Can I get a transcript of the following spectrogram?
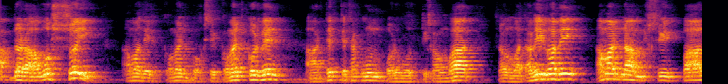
আপনারা অবশ্যই আমাদের কমেন্ট বক্সে কমেন্ট করবেন আর দেখতে থাকুন পরবর্তী সংবাদ সংবাদ আবির্ভাবে। আমার নাম শ্রী পাল,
